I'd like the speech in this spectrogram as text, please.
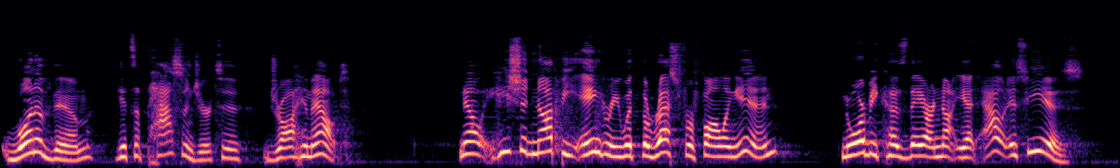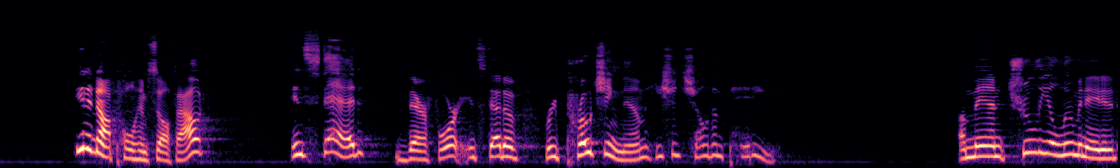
One of them gets a passenger to draw him out. Now, he should not be angry with the rest for falling in, nor because they are not yet out as he is. He did not pull himself out. Instead, therefore, instead of reproaching them, he should show them pity. A man truly illuminated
